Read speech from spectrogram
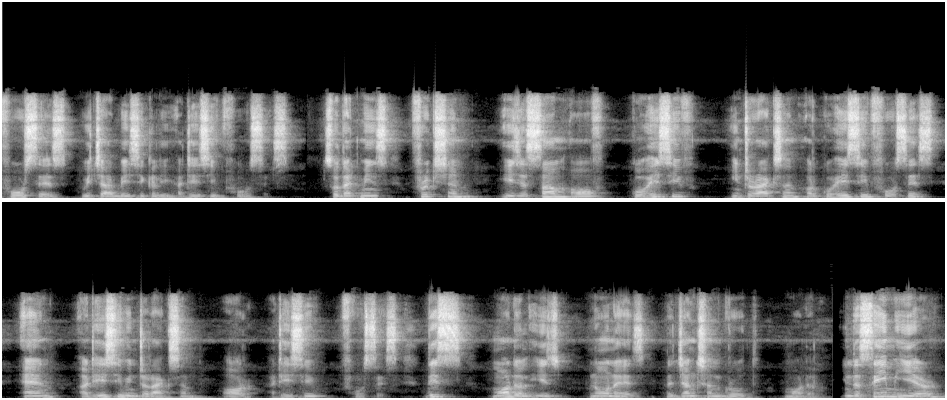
forces which are basically adhesive forces. So that means friction is a sum of cohesive interaction or cohesive forces and adhesive interaction or adhesive forces. This model is known as the junction growth model. In the same year,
